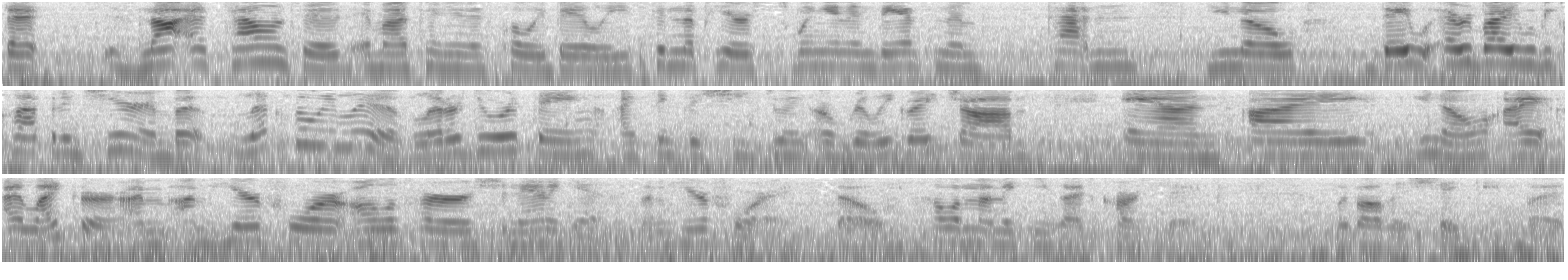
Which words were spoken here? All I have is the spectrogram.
that is not as talented, in my opinion, as Chloe Bailey, sitting up here swinging and dancing and patting, you know, they everybody would be clapping and cheering, but let Chloe live. Let her do her thing. I think that she's doing a really great job. And I, you know, I, I like her. I'm, I'm here for all of her shenanigans. I'm here for it. So hope I'm not making you guys car sick with all this shaking, but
